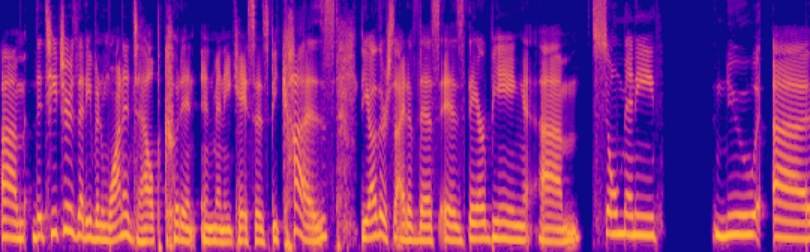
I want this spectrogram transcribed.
um, the teachers that even wanted to help couldn't in many cases because the other side of this is they are being um, so many new uh,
